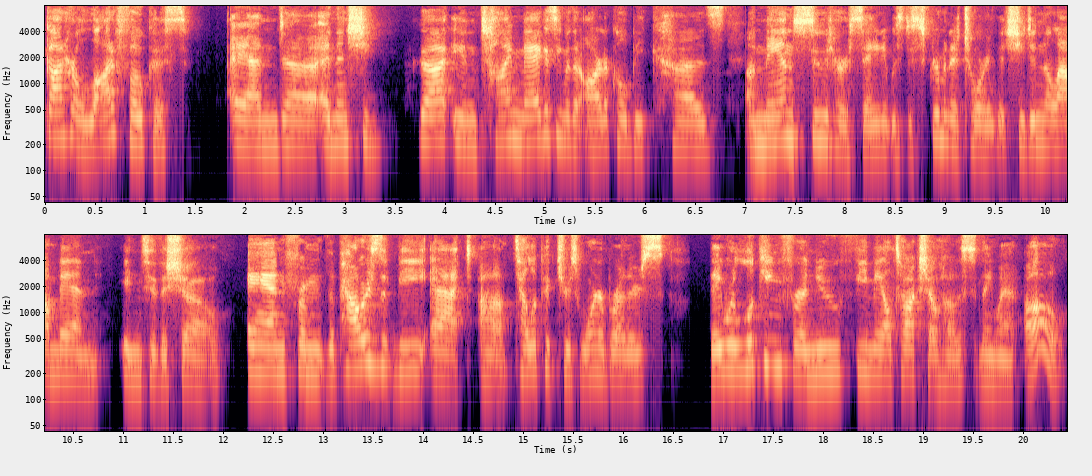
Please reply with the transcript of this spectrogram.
got her a lot of focus. And, uh, and then she got in Time magazine with an article because a man sued her saying it was discriminatory that she didn't allow men into the show. And from the powers that be at uh, Telepictures Warner Brothers, they were looking for a new female talk show host, and they went, "Oh,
